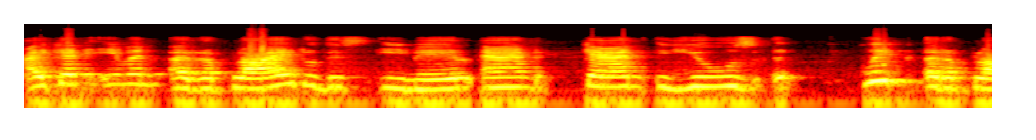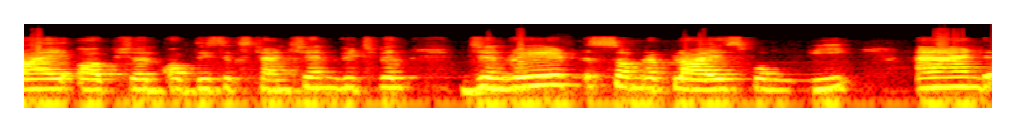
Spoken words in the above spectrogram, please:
I can even uh, reply to this email and can use quick reply option of this extension which will generate some replies for me and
